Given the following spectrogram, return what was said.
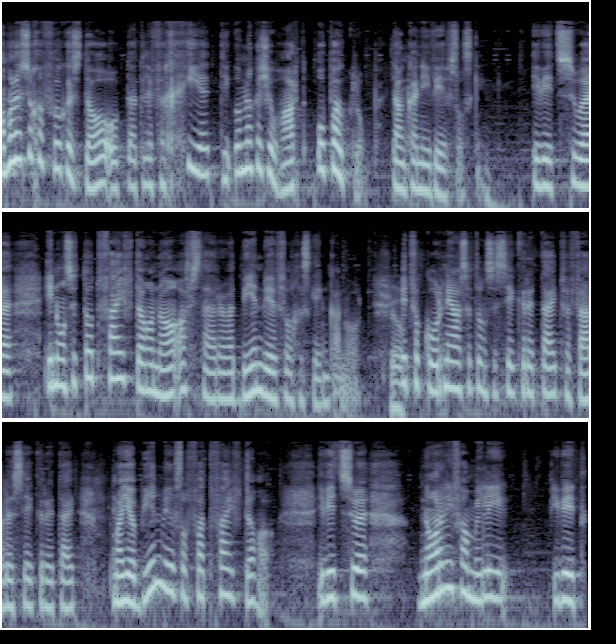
Almal is so gefokus daarop dat hulle vergeet die oomblik as jou hart ophou klop, dan kan jy weefsel skenk. Jy weet so en ons het tot 5 dae na afsterwe wat beenweefsel geskenk kan word. Sure. weet vir korneas het ons 'n sekere tyd, vir velle sekere tyd, maar jou beenweefsel vat 5 dae. Jy weet so nadat die familie jy weet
